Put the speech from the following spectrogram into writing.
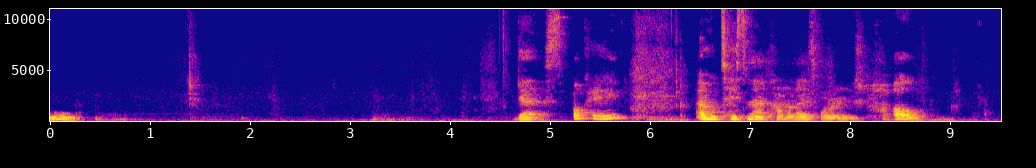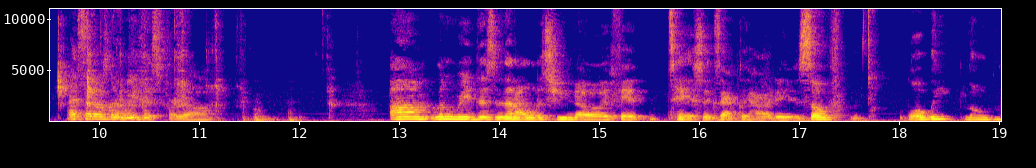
Ooh. Yes. Okay. I'm tasting that caramelized orange. Oh, I said I was gonna read this for y'all. Um, let me read this and then I'll let you know if it tastes exactly how it is. So, lowly, lowly,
